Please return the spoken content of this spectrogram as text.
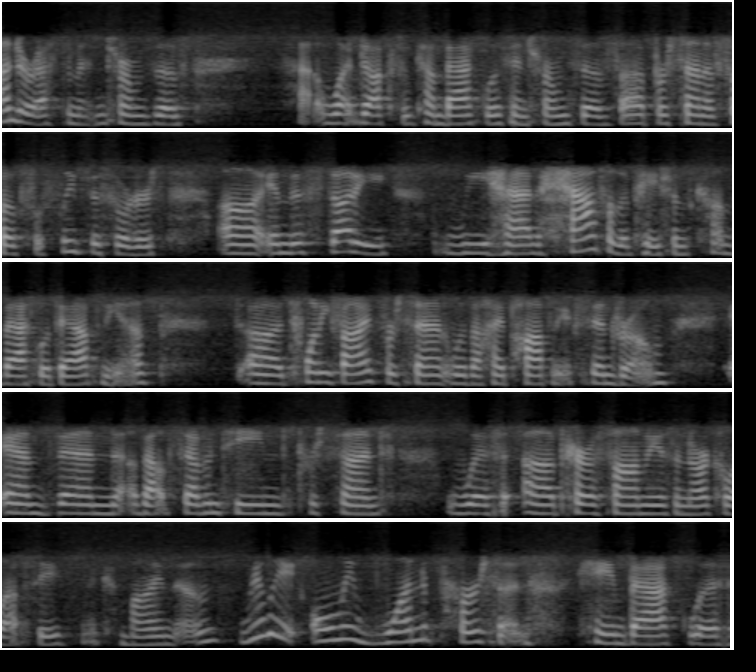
underestimate in terms of what docs would come back with in terms of uh, percent of folks with sleep disorders. Uh, in this study, we had half of the patients come back with apnea, uh, 25% with a hypopneic syndrome, and then about 17% with uh, parasomnias and narcolepsy. I combine those. Really, only one person came back with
